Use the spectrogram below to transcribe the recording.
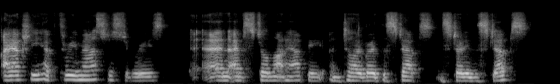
I actually have three master's degrees and I'm still not happy until I read the steps and study the steps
